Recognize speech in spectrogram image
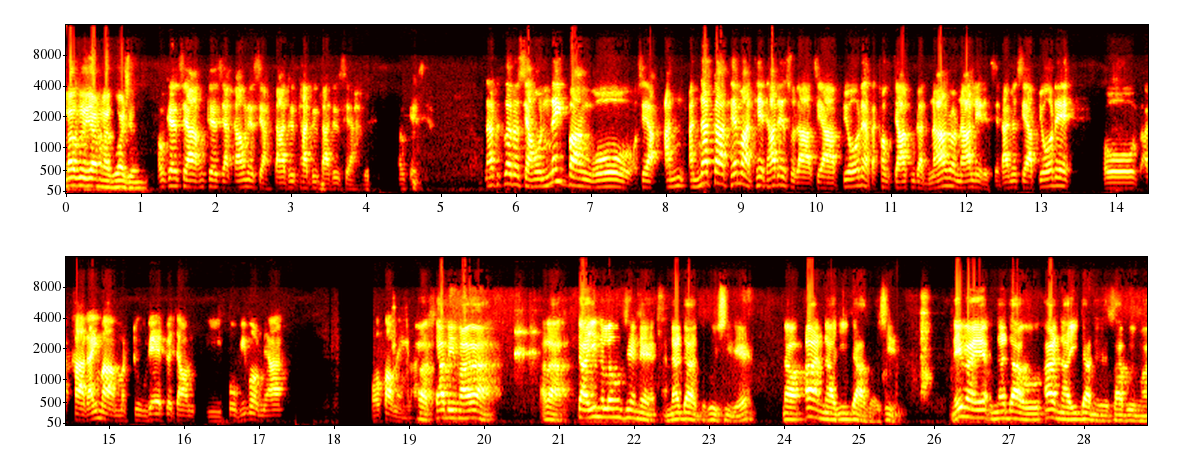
လောက်ဆိုရမလားကိုကရှင်ဟုတ်ကဲ့ဆရာဟုတ်ကဲ့ဆရာကောင်းတယ်ဆရာသာဓုသာဓုသာဓုဆရာဟုတ်ကဲ့ဆရာ နောက်တစ်ခုကတော့ဆရာဟိုနိဗ္ဗာန်ကိုဆရာအအနတ္တထဲမှာထည့်ထားတယ်ဆိုတာဆရာပြောတဲ့တစ်ခေါက်ကြားခုတာနားတော့နားလေတယ်ဆရာဒါမျိုးဆရာပြောတဲ့ဟိုအခါတိုင်းမှာမတူတဲ့အတွက်ကြောင့်ဒီပို့ပြီးပေါ့များဘောပေါက်နိုင်လား။ဟောစာပေမှာကဟလာတာကြီးနှလုံးစင်းနဲ့အနတ္တတစ်ခုရှိတယ်။နောက်အနာကြီးတဆိုရှိတယ်နိဗ္ဗာန်ရဲ့အနတ္တကိုအနာယိတနဲ့စာပွေမှာ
